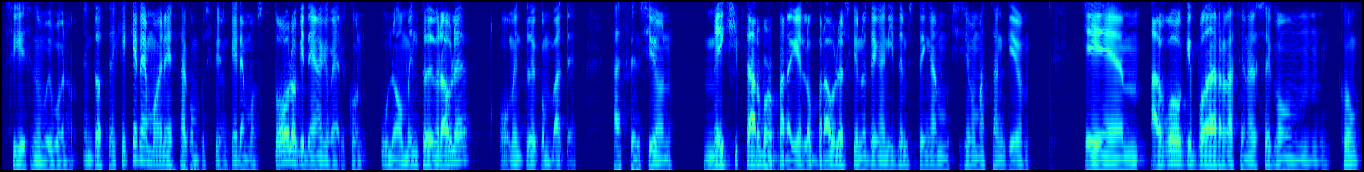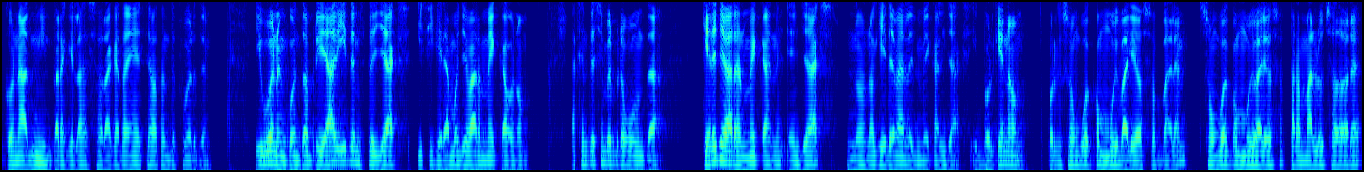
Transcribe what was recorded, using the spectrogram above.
sigue siendo muy bueno. Entonces, ¿qué queremos en esta composición? Queremos todo lo que tenga que ver con un aumento de brawler o aumento de combate, ascensión, makeshift armor para que los brawlers que no tengan ítems tengan muchísimo más tanqueo. Em, algo que pueda relacionarse con, admin para que la Soraka también esté bastante fuerte. Y bueno, en cuanto a prioridad ítems de Jax y si queremos llevar mecha o no. La gente siempre pregunta, ¿quieres llevar el mecha en, Jax? No, no quiere llevar el mecha en Jax. ¿Y por qué no? Porque son huecos muy valiosos, ¿vale? Son huecos muy valiosos para más luchadores.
